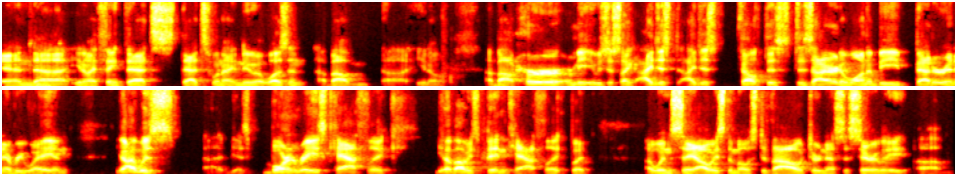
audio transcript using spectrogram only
and okay. uh, you know, I think that's that's when I knew it wasn't about uh, you know about her or me. It was just like I just I just felt this desire to want to be better in every way. And you know, I was uh, born and raised Catholic. You know, I've always been Catholic, but I wouldn't say always the most devout or necessarily um,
